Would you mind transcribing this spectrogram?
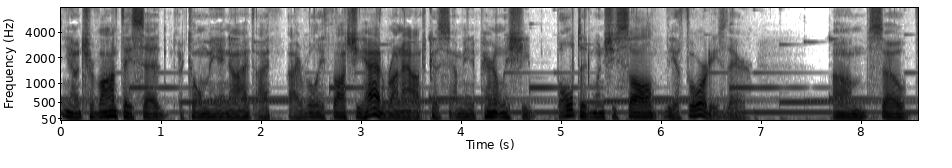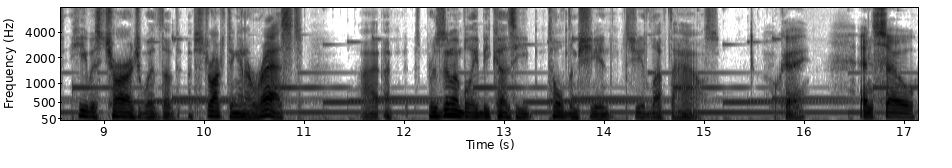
you know, Travante said, told me, you know, I, I, I really thought she had run out because, I mean, apparently she bolted when she saw the authorities there. Um, so he was charged with ob- obstructing an arrest, uh, uh, presumably because he told them she had, she had left the house. Okay. And so,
